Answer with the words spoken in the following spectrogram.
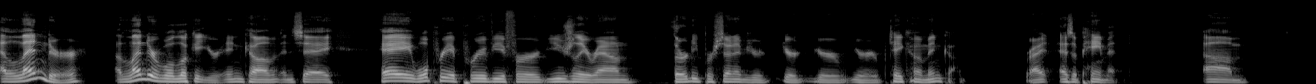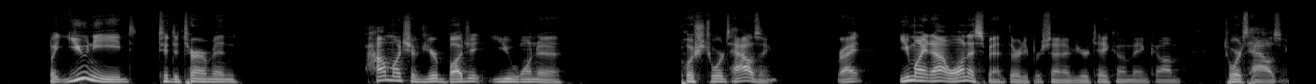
a lender, a lender will look at your income and say, "Hey, we'll pre-approve you for usually around 30% of your your your your take-home income, right? As a payment." Um but you need to determine how much of your budget you want to push towards housing, right? You might not want to spend 30% of your take home income towards housing.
